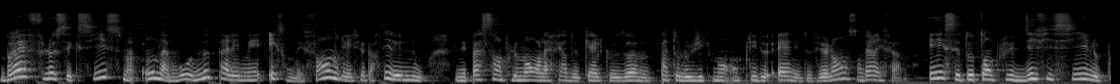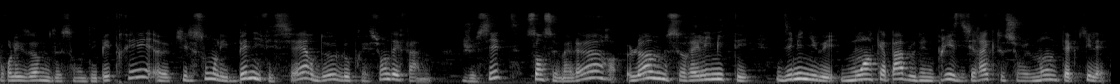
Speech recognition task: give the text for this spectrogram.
Bref, le sexisme, on a beau ne pas l'aimer et s'en défendre, il fait partie de nous, n'est pas simplement l'affaire de quelques hommes pathologiquement emplis de haine et de violence envers les femmes. Et c'est d'autant plus difficile pour les hommes de s'en dépêtrer euh, qu'ils sont les bénéficiaires de l'oppression des femmes. Je cite, Sans ce malheur, l'homme serait limité, diminué, moins capable d'une prise directe sur le monde tel qu'il est.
